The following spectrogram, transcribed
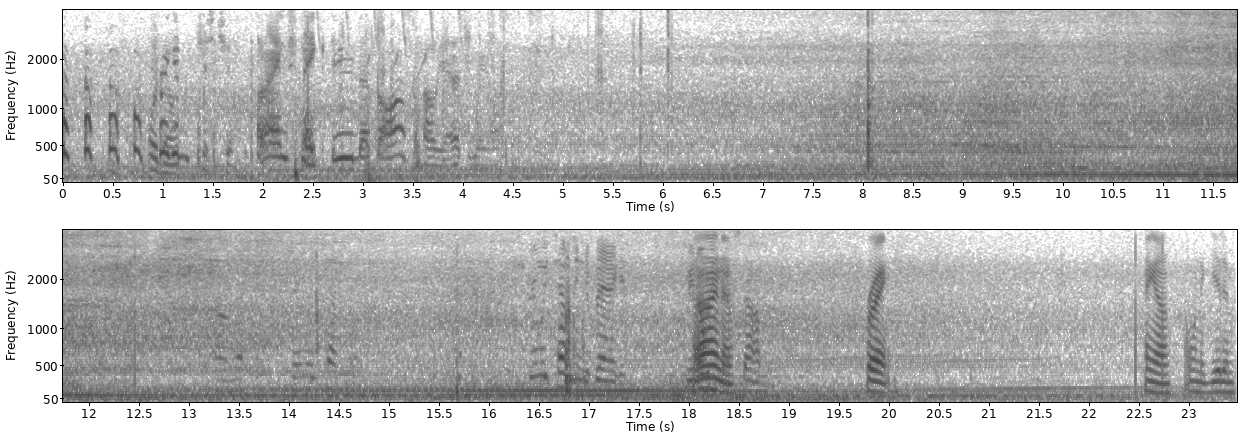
Friggin'. Just chill. Pine snake, dude, that's awesome. Oh, yeah, that's way off. Um, that's extremely tempting. Extremely tempting to bag it. We I he's know. Stop. Right. Hang on, I want to get him.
